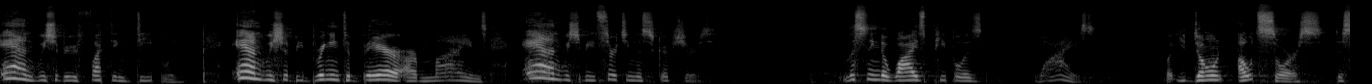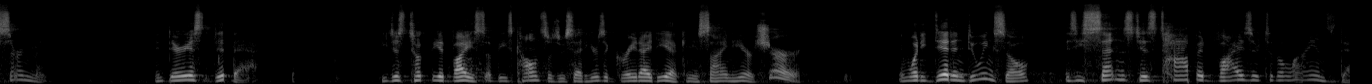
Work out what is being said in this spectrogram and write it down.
And we should be reflecting deeply. And we should be bringing to bear our minds and we should be searching the scriptures. Listening to wise people is wise, but you don't outsource discernment. And Darius did that. He just took the advice of these counselors who said, Here's a great idea. Can you sign here? Sure. And what he did in doing so is he sentenced his top advisor to the lion's den.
